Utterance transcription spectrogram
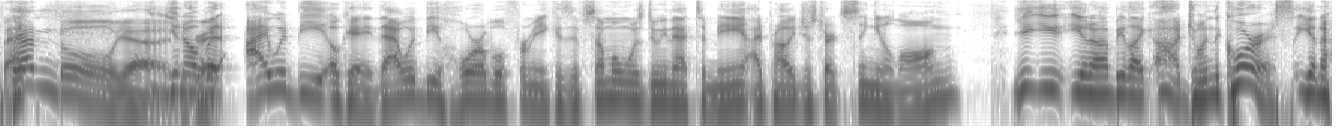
But, Vandal. Yeah. it'd you know, great. but I would be okay. That would be horrible for me because if someone was doing that to me, I'd probably just start singing along. You, you, you know, I'd be like, ah, join the chorus. You know.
